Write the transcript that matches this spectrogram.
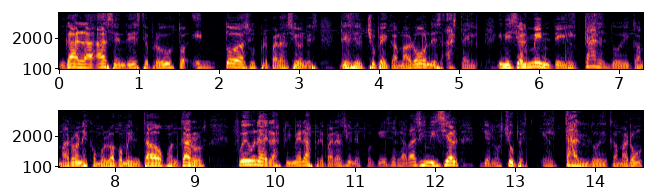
gala hacen de este producto en todas sus preparaciones, desde el chupe de camarones hasta el, inicialmente el caldo de camarones, como lo ha comentado Juan Carlos, fue una de las primeras preparaciones, porque esa es la base inicial de los chupes, el caldo de camarón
